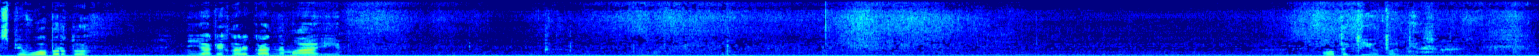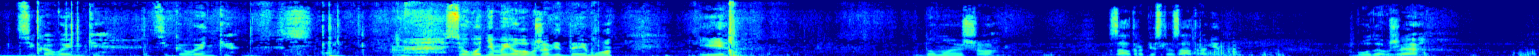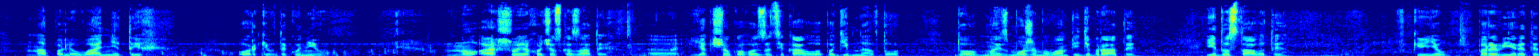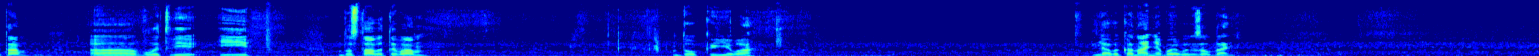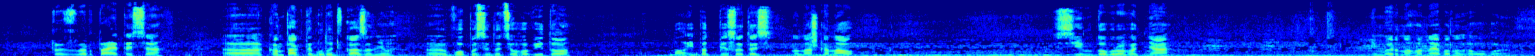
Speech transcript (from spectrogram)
з півоберту, ніяких нарікань нема і Отакі от вони. Цікавенькі, цікавенькі. Сьогодні ми його вже віддаємо і думаю, що завтра, післязавтра він буде вже на полюванні тих орків-дикунів. Ну, а що я хочу сказати? Е, Якщо когось зацікавило подібне авто, то ми зможемо вам підібрати і доставити в Київ, перевірити там в Литві і доставити вам до Києва для виконання бойових завдань. Тож звертайтеся, е, контакти будуть вказані е, в описі до цього відео. Ну і підписуйтесь на наш канал. Всім доброго дня і мирного неба над головою.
